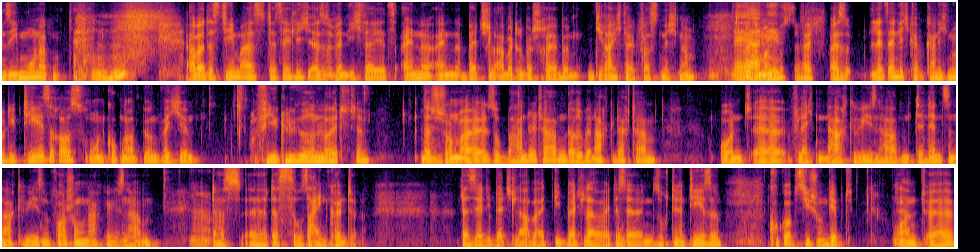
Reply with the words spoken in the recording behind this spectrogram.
sieben Monaten. Mhm. Aber das Thema ist tatsächlich, also wenn ich da jetzt eine, eine Bachelorarbeit drüber schreibe, die reicht halt fast nicht, ne? Ja, also man nee. musste halt, also letztendlich kann, kann, ich nur die These raussuchen und gucken, ob irgendwelche viel klügeren Leute das mhm. schon mal so behandelt haben, darüber nachgedacht haben und äh, vielleicht nachgewiesen haben, Tendenzen nachgewiesen, Forschungen nachgewiesen haben, ja. dass äh, das so sein könnte. Das ist ja die Bachelorarbeit. Die Bachelorarbeit ist ja, such dir eine These, guck, ob es die schon gibt ja. und äh,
